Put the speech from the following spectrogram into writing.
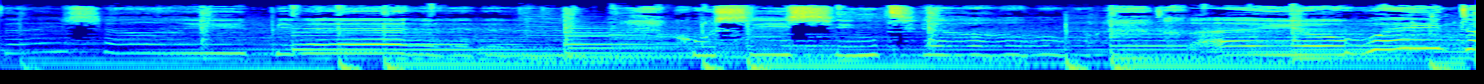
再想一遍呼吸心跳，还有味道。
